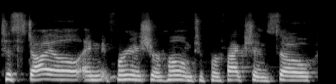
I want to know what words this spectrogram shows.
to style and furnish your home to perfection. So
